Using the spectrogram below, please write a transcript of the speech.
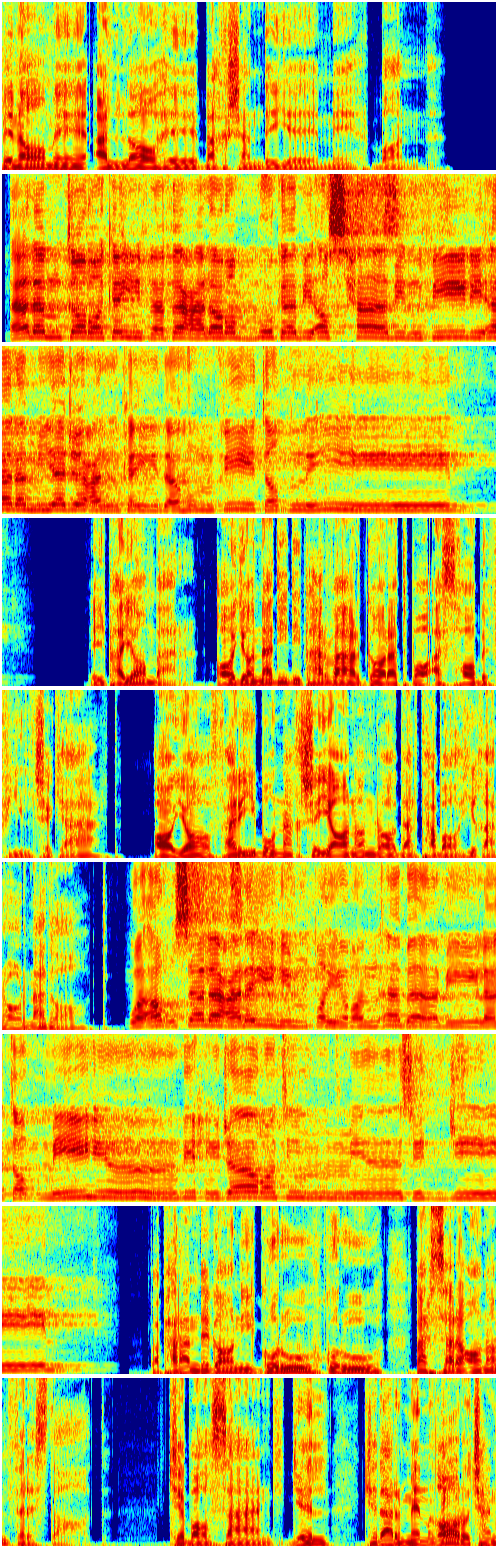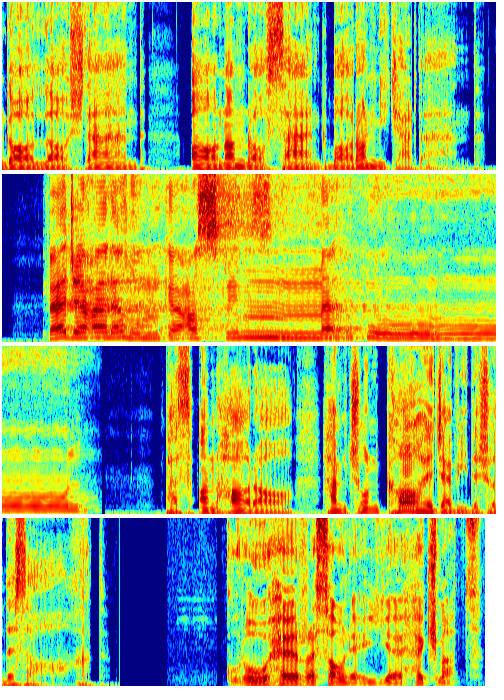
به نام الله بخشنده مهربان ألم تر كيف فعل ربك بأصحاب الفيل ألم يجعل كيدهم في تضليل ای پیامبر آیا ندیدی پروردگارت با اصحاب فیل چه کرد؟ آیا فریب و نقشه آنان را در تباهی قرار نداد؟ وأرسل عليهم طيرا أبابيل ترميهم بحجارة من سجيل. و پرندگانی گروه گروه بر سر آنان فرستاد که با سنگ گل که در منقار و چنگال داشتند آنان را سنگ باران می کردند فجعلهم كعصف مأكول. پس آنها را همچون کاه جویده شده ساخت. گروه رسانه‌ای حکمت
